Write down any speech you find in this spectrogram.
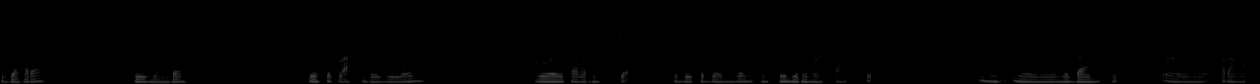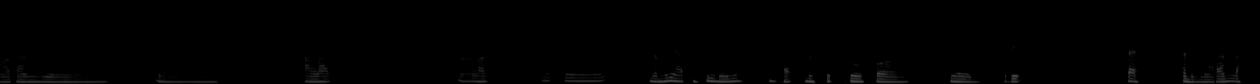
kerja keras doing my best. Terus setelah tiga bulan gue ditawarin kerja. Jadi kerjaan gue waktu itu di rumah sakit nge nge ngebantu uh, orang-orang yang uh, alat alat uh, namanya apa sih Indonya diagnostic tool for hearing. Jadi tes pendengaran lah.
